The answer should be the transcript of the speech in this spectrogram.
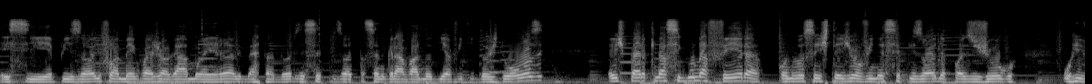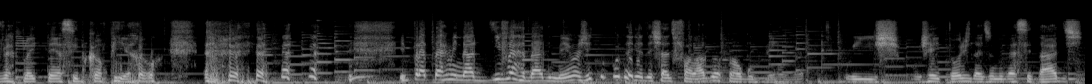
esse episódio. O Flamengo vai jogar amanhã Libertadores. Esse episódio está sendo gravado no dia 22 do 11. Eu espero que na segunda-feira, quando você esteja ouvindo esse episódio após o jogo, o River Plate tenha sido campeão. e para terminar de verdade mesmo, a gente não poderia deixar de falar do atual governo. Né? Os, os reitores das universidades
